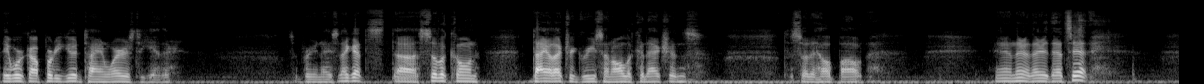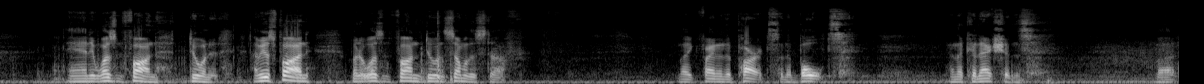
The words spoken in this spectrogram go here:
They work out pretty good tying wires together. So pretty nice. And I got uh, silicone dielectric grease on all the connections to sort of help out. And there, there, that's it. And it wasn't fun doing it. I mean, it was fun, but it wasn't fun doing some of the stuff. Like finding the parts and the bolts and the connections. But,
